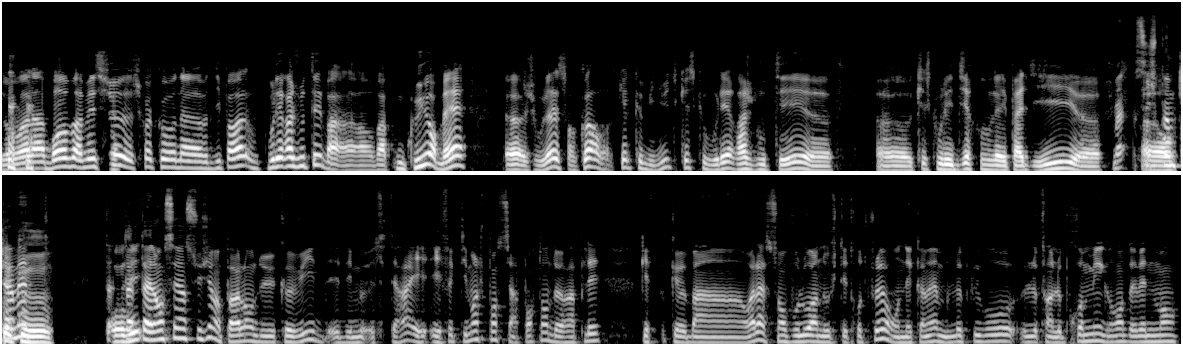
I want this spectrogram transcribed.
Donc voilà, bon bah messieurs, je crois qu'on a dit pas mal. Vous voulez rajouter? Bah on va conclure, mais euh, je vous laisse encore quelques minutes. Qu'est-ce que vous voulez rajouter euh, euh, Qu'est-ce que vous voulez dire que vous ne l'avez pas dit euh, Bah, si euh, je peux en me permettre, quelques- t'as t'as lancé un sujet en parlant du Covid, et des, etc. Et, et effectivement, je pense que c'est important de rappeler que, que, ben, voilà, sans vouloir nous jeter trop de fleurs, on est quand même le plus gros, le, enfin, le premier grand événement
